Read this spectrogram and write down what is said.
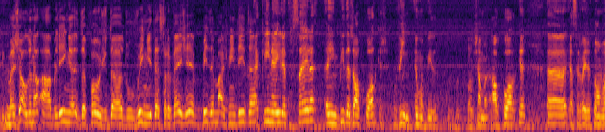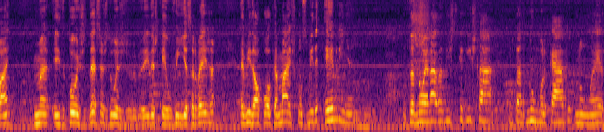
fica- Mas ó, Lionel, a abelhinha, depois da, do vinho e da cerveja, é a bebida mais vendida. Aqui na Ilha Terceira, em bebidas alcoólicas, o vinho é uma bebida, Pronto. chama alcoólica, uh, a cerveja também, mas, e depois dessas duas bebidas, que é o vinho e a cerveja, a bebida alcoólica mais consumida é a abelhinha. Portanto, não é nada disto que aqui está. Portanto, no mercado, não é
